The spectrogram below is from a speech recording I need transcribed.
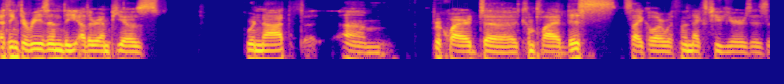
I think the reason the other MPOs were not um, required to comply this cycle or within the next few years is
